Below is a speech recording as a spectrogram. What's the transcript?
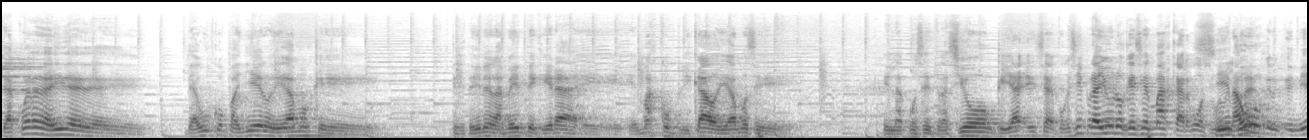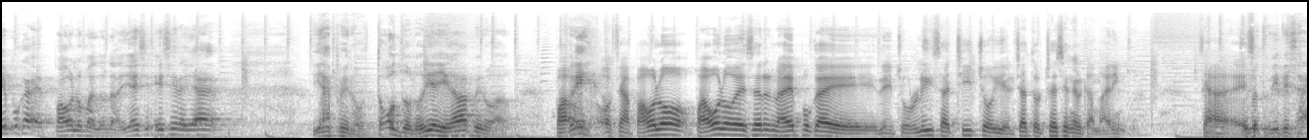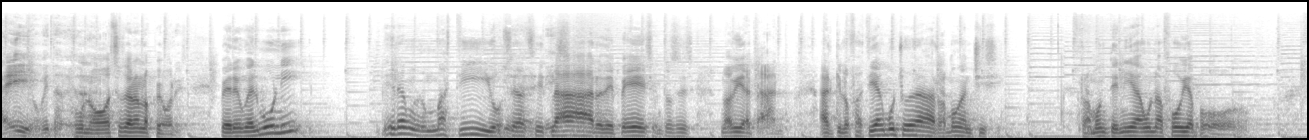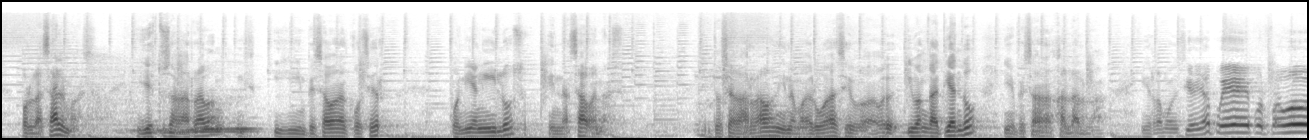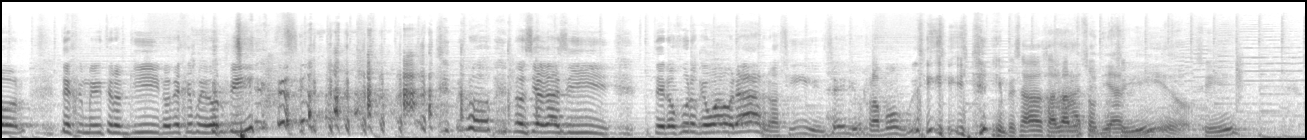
¿Te acuerdas de ahí de, de- de algún compañero, digamos, que, que te viene a la mente que era eh, el más complicado, digamos, eh, en la concentración? que ya, o sea, Porque siempre hay uno que es el más cargoso. En, la. U, en- en mi época, eh, Paolo Maldonado. Ya ese, ese era ya, ya, pero todos los días llegaba, pero a- Pa- o sea, Paolo, Paolo debe ser en la época de, de Churliza, Chicho y el Chato Ches en el camarín. O sea, Tú eso, lo tuviste ¿verdad? uno, esos eran los peores. Pero en el Muni eran más tíos, o sea, sí, peso. claro, de peso, entonces no había tanto. Al que lo fastidiaban mucho era Ramón Anchisi. Ramón tenía una fobia por, por las almas. Y estos agarraban y, y empezaban a coser, ponían hilos en las sábanas. Entonces agarraban y en la madrugada se iba- iban gateando y empezaban a jalarla. Y Ramón decía, ya pues, por favor, déjeme tranquilo, déjeme dormir. no, no se haga así, te lo juro que voy a orar. Así, en serio, Ramón. y empezaba a jalar Ah, sí. Sí,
